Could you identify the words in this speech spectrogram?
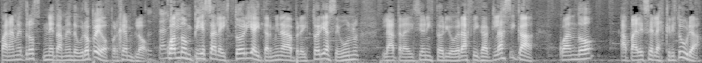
parámetros netamente europeos. Por ejemplo, Totalmente. ¿cuándo empieza la historia y termina la prehistoria según la tradición historiográfica clásica? Cuando aparece la escritura.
